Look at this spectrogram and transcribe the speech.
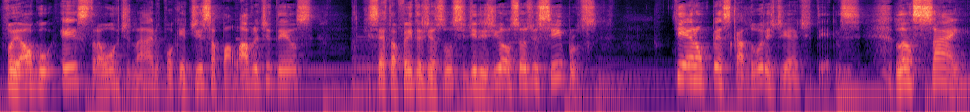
foi algo extraordinário, porque disse a palavra de Deus que certa feita Jesus se dirigiu aos seus discípulos, que eram pescadores diante deles: Lançai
